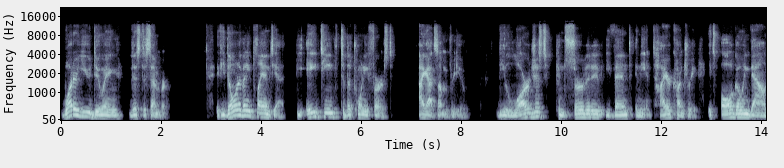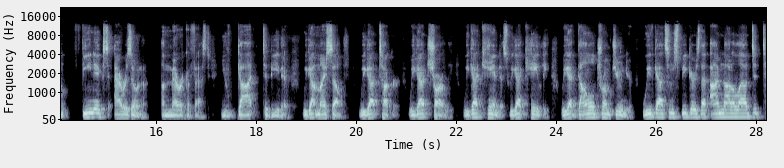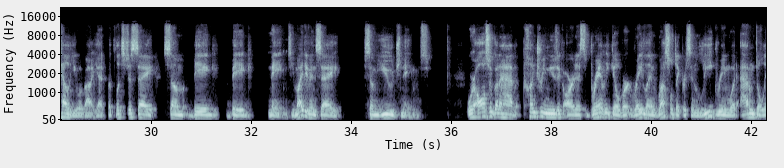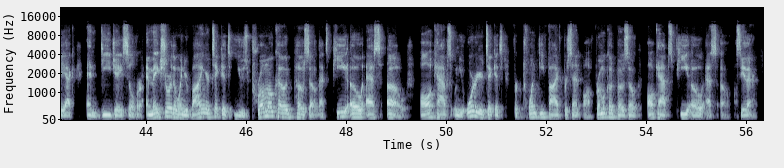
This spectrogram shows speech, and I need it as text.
What are you doing this December? If you don't have any plans yet, the 18th to the 21st, I got something for you. The largest conservative event in the entire country. It's all going down Phoenix, Arizona, America Fest. You've got to be there. We got myself, we got Tucker, we got Charlie, we got Candace, we got Kaylee, we got Donald Trump Jr. We've got some speakers that I'm not allowed to tell you about yet, but let's just say some big, big names. You might even say some huge names. We're also going to have country music artists Brantley Gilbert, RaeLynn, Russell Dickerson, Lee Greenwood, Adam Doleac, and DJ Silver. And make sure that when you're buying your tickets, use promo code POSO. That's P O S O, all caps, when you order your tickets for 25% off. Promo code POSO, all caps P O S O. I'll see you there.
